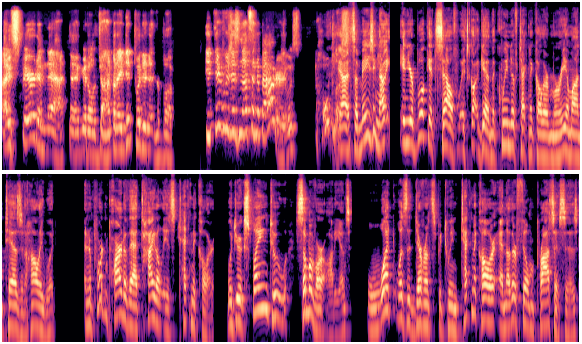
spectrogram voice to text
I spared him that, uh, good old John, but I did put it in the book. It, there was just nothing about her. It was hopeless. Yeah, it's amazing. Now, in your book itself, it's got, again, the Queen of Technicolor, Maria Montez in Hollywood. An important part of that title is Technicolor. Would you explain to some of our audience what was the difference between Technicolor and other film processes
